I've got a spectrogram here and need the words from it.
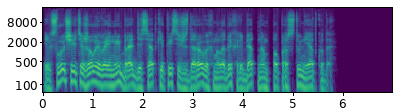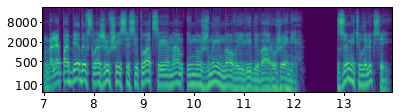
И в случае тяжелой войны брать десятки тысяч здоровых молодых ребят нам попросту неоткуда. Для победы в сложившейся ситуации нам и нужны новые виды вооружения заметил Алексей.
